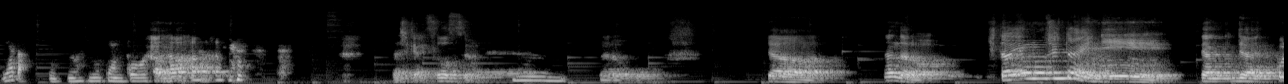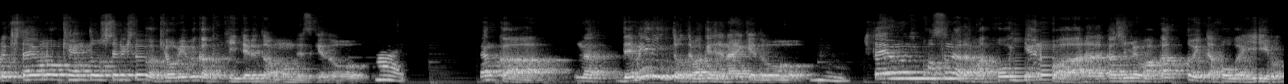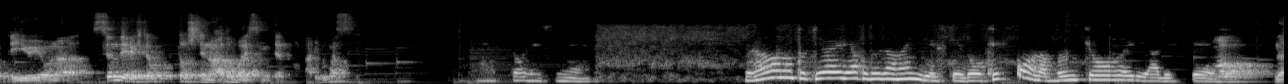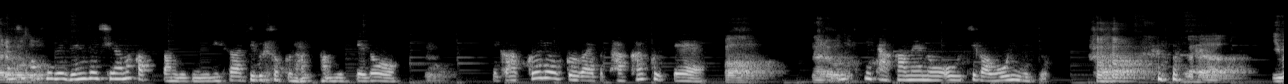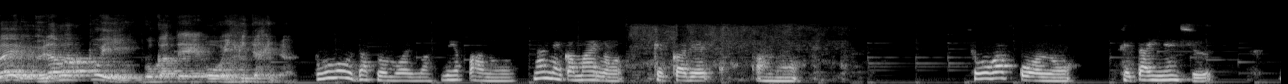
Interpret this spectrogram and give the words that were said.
嫌だ。って言ってますね健康を 確かにそうっすよね、うん。なるほど。じゃあ、なんだろう、北用の自体に、いやじゃあ、これ、北用のを検討してる人が興味深く聞いてるとは思うんですけど、はい、なんか、なデメリットってわけじゃないけど、うん、北用のに越すなら、まあ、こういうのはあらかじめ分かっといた方がいいよっていうような、住んでる人としてのアドバイスみたいなのあります？とですね、浦和の時はエリアほどじゃないんですけど、結構な文教エリアでして、あなるほど。それ全然知らなかったんですね。リサーチ不足だったんですけど、うん、学力がやっぱ高くて、あなるほど。高めのお家が多いんですよ。だから、いわゆる浦和っぽいご家庭多いみたいな。そうだと思います。で、やっぱあの、何年か前の結果で、あの、小学校の世帯年収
